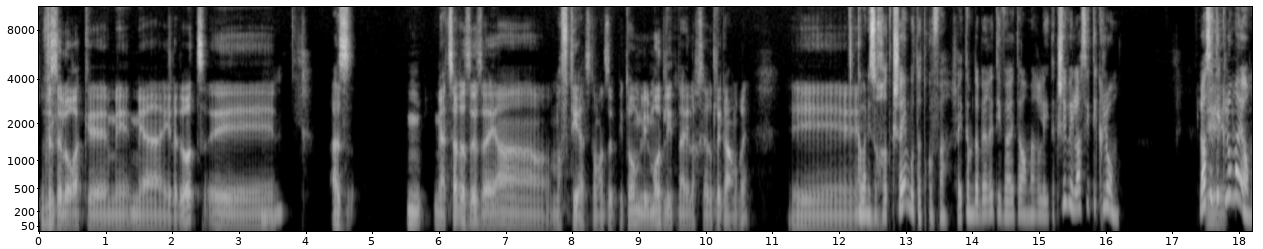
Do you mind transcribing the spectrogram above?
וזה לא רק אה, מ- מהילדות. אה, אז מ- מהצד הזה זה היה מפתיע, זאת אומרת זה פתאום ללמוד להתנהל אחרת לגמרי. אה, גם אני זוכרת קשיים באותה תקופה, שהיית מדבר איתי והיית אומר לי, תקשיבי, לא עשיתי כלום. לא עשיתי אה, כלום היום.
